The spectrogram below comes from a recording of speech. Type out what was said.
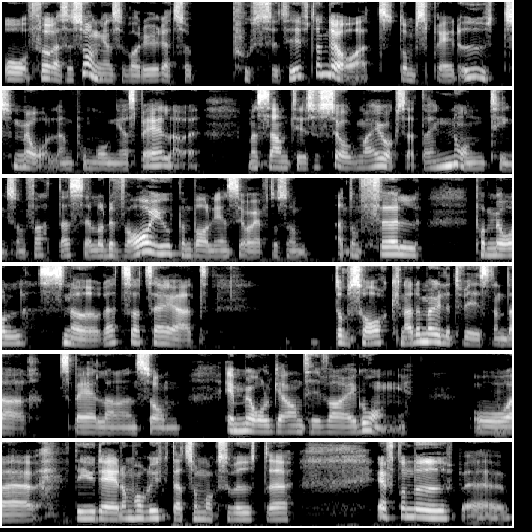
Och förra säsongen så var det ju rätt så positivt ändå att de spred ut målen på många spelare. Men samtidigt så såg man ju också att det är någonting som fattas, eller det var ju uppenbarligen så eftersom att de föll på målsnöret så att säga, att de saknade möjligtvis den där spelaren som är målgaranti varje gång. Och eh, det är ju det de har ryktat som också var ute efter nu eh,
